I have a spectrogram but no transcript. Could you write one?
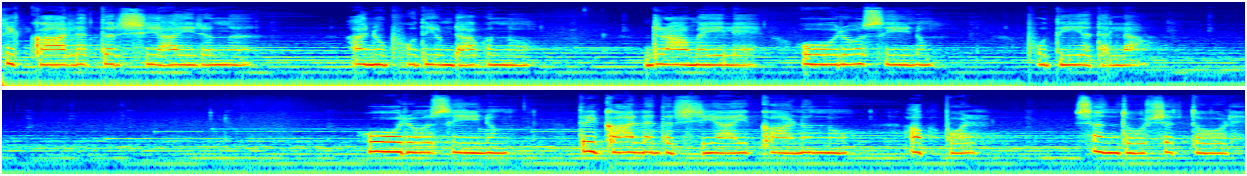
ത്രികാലദർശിയായിരുന്ന് അനുഭൂതി ഉണ്ടാകുന്നു ഡ്രാമയിലെ ഓരോ സീനും പുതിയതല്ല. ഓരോ സീനും ത്രികാലദർശിയായി കാണുന്നു. അപ്പോൾ സന്തോഷത്തോടെ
